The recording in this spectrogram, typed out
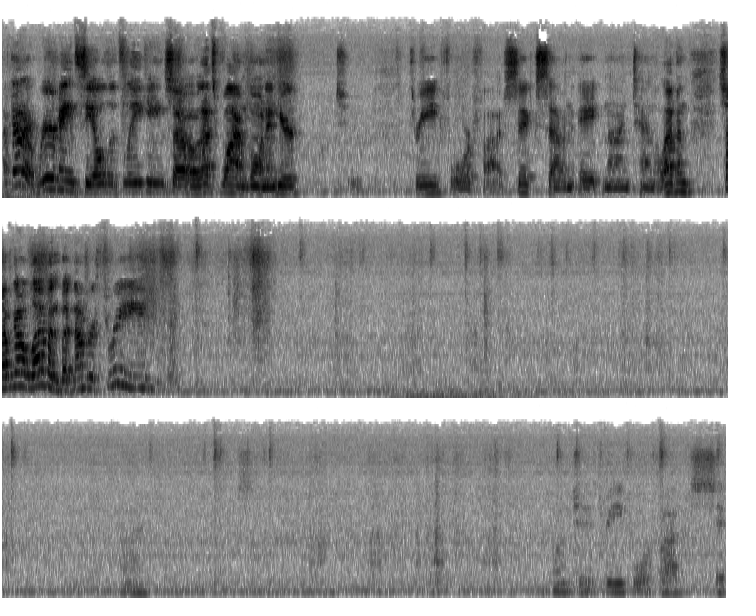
I've got a rear main seal that's leaking, so oh, that's why I'm going in here. Two, three, four, five, six, seven, eight, nine, ten, eleven. So I've got 11, but number 3 two, three, four, five, six,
